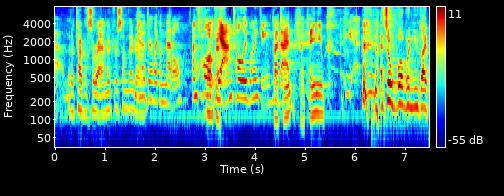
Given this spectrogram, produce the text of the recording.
Um, a type of ceramic or something? Or? No, they're like a metal. I'm totally okay. yeah, I'm totally blanking. My Titan- bad. Titanium. yeah. and so, what when you like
